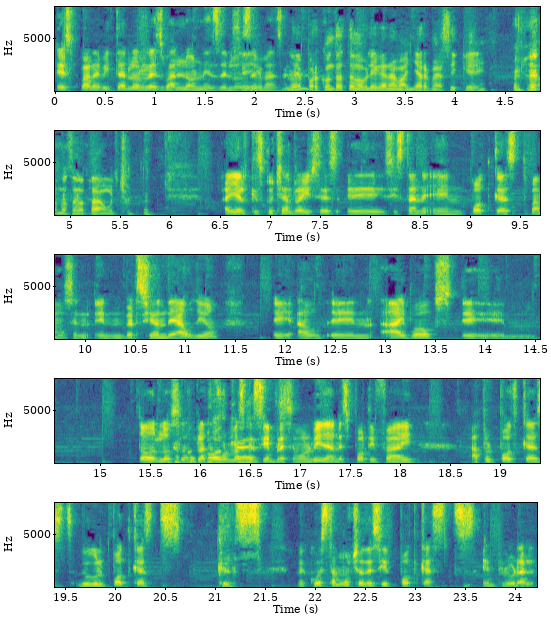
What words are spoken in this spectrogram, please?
es para evitar los resbalones de los sí, demás. ¿no? Por contrato me obligan a bañarme, así que no, no se notaba mucho. Hay el que escuchan raíces, eh, si están en podcast, vamos en, en versión de audio, eh, en iBox, eh, todas las plataformas Podcast. que siempre se me olvidan, Spotify, Apple Podcasts, Google Podcasts. Me cuesta mucho decir podcasts en plural.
